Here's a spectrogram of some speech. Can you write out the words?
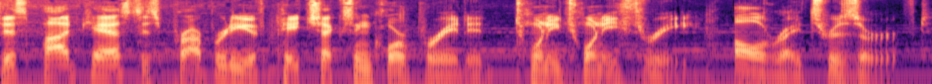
This podcast is property of Paychex Incorporated, 2023, all rights reserved.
